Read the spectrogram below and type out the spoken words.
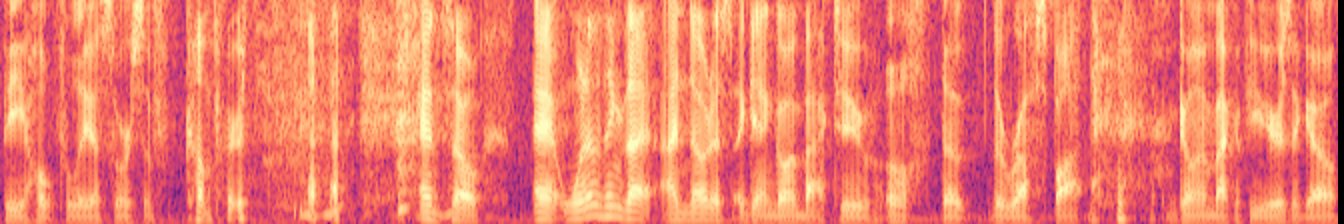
be hopefully a source of comfort. and so, and one of the things I, I noticed again going back to ugh, the the rough spot, going back a few years ago,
